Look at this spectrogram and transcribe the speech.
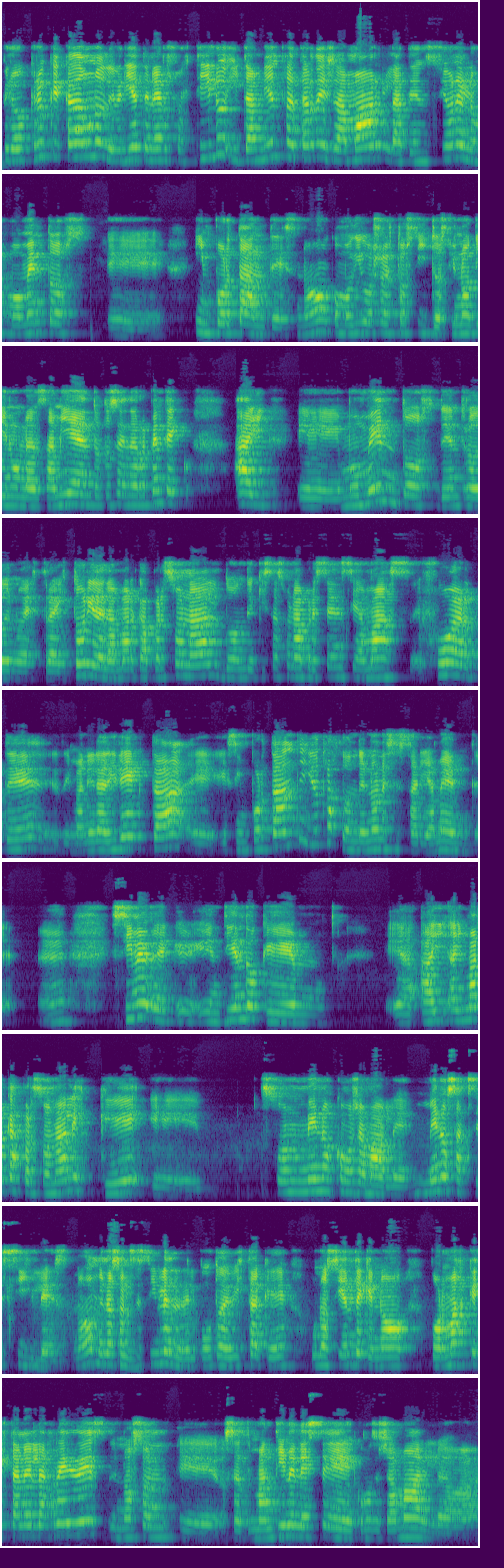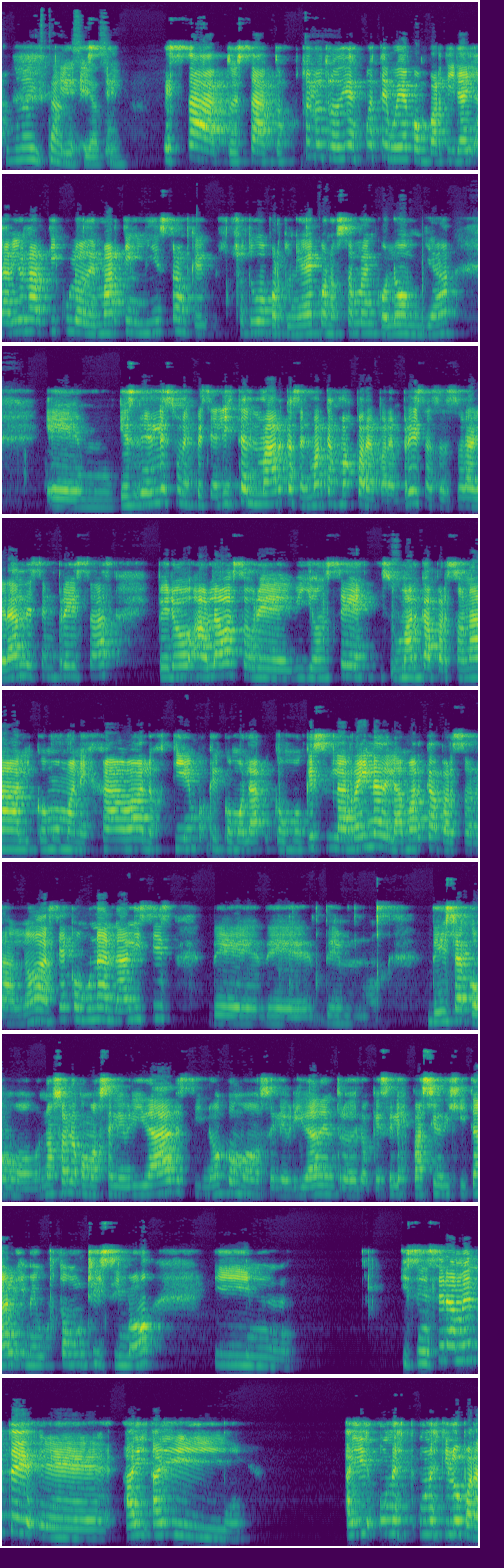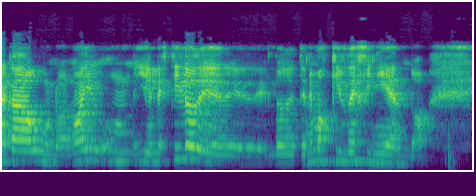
Pero creo que cada uno debería tener su estilo y también tratar de llamar la atención en los momentos eh, importantes, ¿no? Como digo yo, estos hitos, si uno tiene un lanzamiento, entonces de repente hay, eh, momentos dentro de nuestra historia de la marca personal donde quizás una presencia más fuerte, de manera directa, eh, es importante y otros donde no necesariamente. Sí me, entiendo que eh, hay, marcas personales que eh, son menos, ¿cómo llamarle? Menos accesibles, ¿no? Menos accesibles desde el punto de vista que uno siente que no, por más que están en las redes, no son, eh, o sea, mantienen ese, ¿cómo se llama? una distancia, sí. Exacto, exacto. Justo el otro día después te voy a compartir, había un artículo de Martin Lindstrom que yo tuve oportunidad de conocerlo en Colombia Em, que él es un especialista en marcas, en marcas más para, para empresas, asesora grandes empresas, pero hablaba sobre Beyoncé y su marca personal y cómo manejaba los tiempos, que como, la, como que es la reina de la marca personal, ¿no? Hacía como un análisis de, de, de ella como, no solo como celebridad, sino como celebridad dentro de lo que es el espacio digital y me gustó muchísimo. Y y sinceramente eh, hay, hay, hay un, un, estilo para cada uno, ¿no? Hay y el estilo de, lo de tenemos que ir definiendo.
